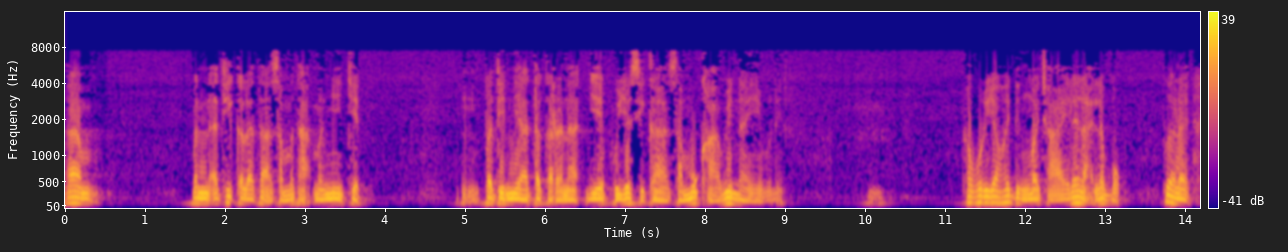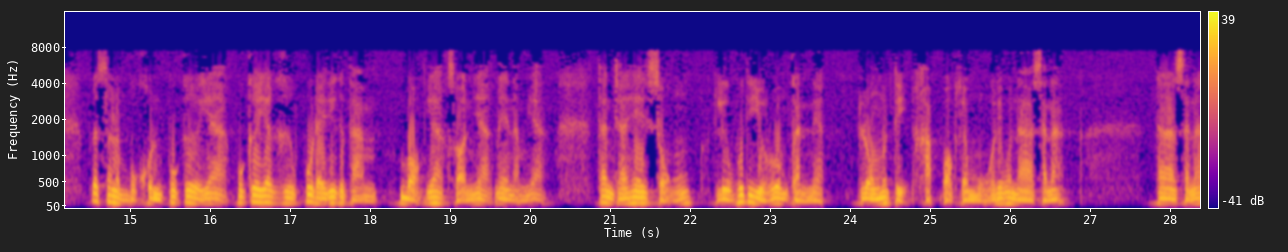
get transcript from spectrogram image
ถ้ามันอธิกรตะสมถะมันมีเจ็ดปฏิญญาตกรณะ เยปุยสิกาสัมมุขาวินัยพวกนี้พระพุทธเจ้าให้ดึงมาใช้หลายๆระบบ เพื่ออะไร เพื่อสำหรับบุคคลผู้เกื้อยาก ผู้เกื้อยากคือผู้ใดที่ก็ตาม บอกยากสอนยากแนะนำยาก ท่านใช้ให้สงหรือผู้ที่อยู่ร่วมกันเนี่ย ลงมติขับออกจากหมู่เรียกว่านาสนะนาสนะ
